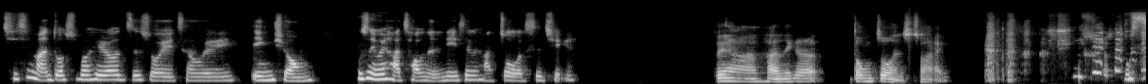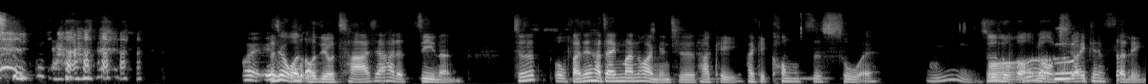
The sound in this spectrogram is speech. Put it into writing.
其实蛮多 superhero 之所以成为英雄，不是因为他超能力，是因为他做的事情。对啊，他那个动作很帅，不是，喂，而且我诶我有查一下他的技能，就是我发现他在漫画里面其实他可以他可以控制树，诶，嗯，就是如果哦。如果需要一片森林，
